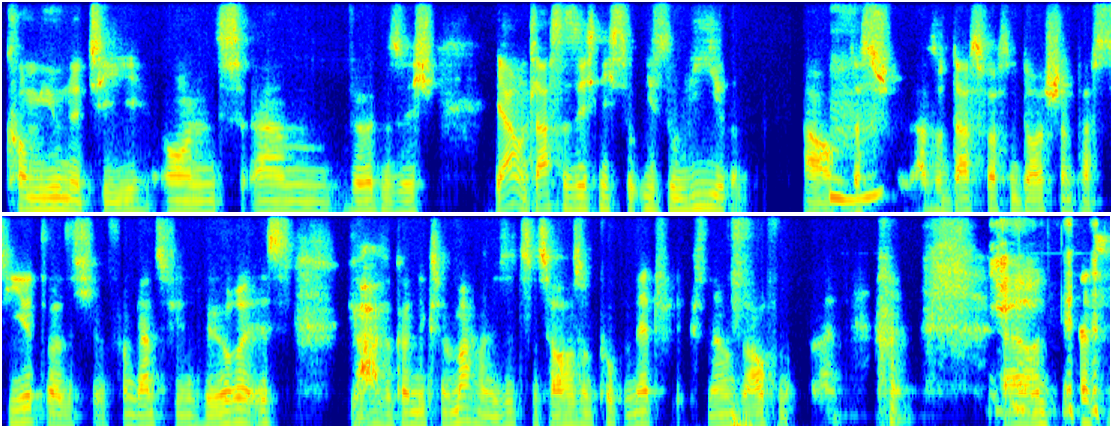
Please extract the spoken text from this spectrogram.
Community und ähm, würden sich, ja, und lassen sich nicht so isolieren auch. Mhm. Das, also das, was in Deutschland passiert, was ich von ganz vielen höre, ist, ja, wir können nichts mehr machen. Wir sitzen zu Hause und gucken Netflix ne, und saufen rein. äh, und das,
